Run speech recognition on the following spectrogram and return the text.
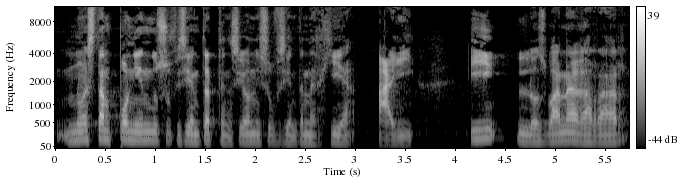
no están poniendo suficiente atención y suficiente energía ahí. Y los van a agarrar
